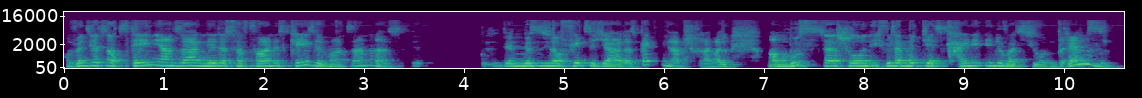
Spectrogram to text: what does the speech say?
Und wenn Sie jetzt nach zehn Jahren sagen, nee, das Verfahren ist Käse, machen es anders, dann müssen Sie noch 40 Jahre das Becken abschreiben. Also man muss da schon, ich will damit jetzt keine Innovation bremsen,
